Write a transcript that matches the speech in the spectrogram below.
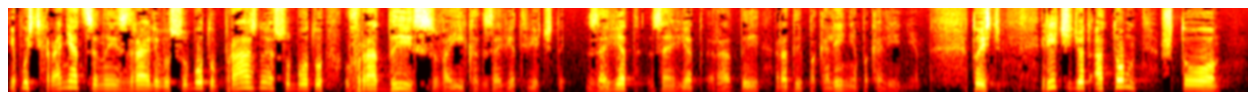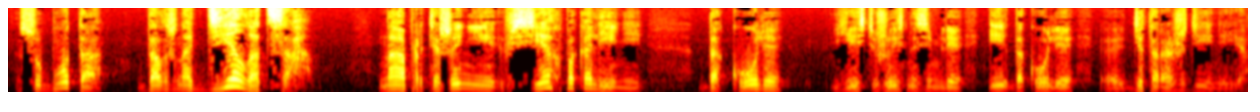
и пусть хранят сыны Израилевы субботу, празднуя субботу в роды свои, как завет вечный. Завет, завет, роды, роды, поколение, поколение. То есть, речь идет о том, что суббота должна делаться – на протяжении всех поколений, доколе есть жизнь на земле и доколе э, деторождение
